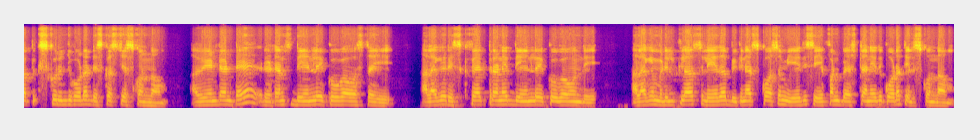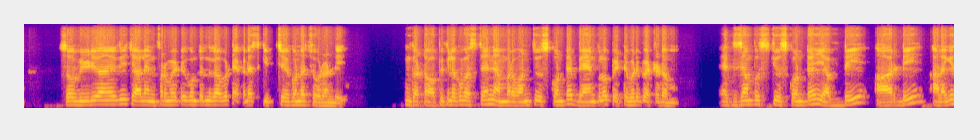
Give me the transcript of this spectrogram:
టాపిక్స్ గురించి కూడా డిస్కస్ చేసుకుందాం. అవి ఏంటంటే రిటర్న్స్ దేనిలో ఎక్కువగా వస్తాయి? అలాగే రిస్క్ ఫ్యాక్టర్ అనేది దేనిలో ఎక్కువగా ఉంది? అలాగే మిడిల్ క్లాస్ లేదా బిగినర్స్ కోసం ఏది సేఫ్ అండ్ బెస్ట్ అనేది కూడా తెలుసుకుందాం. సో వీడియో అనేది చాలా ఇన్ఫర్మేటివ్ ఉంటుంది కాబట్టి ఎక్కడ స్కిప్ చేయకుండా చూడండి. ఇంకా టాపిక్లకు వస్తే నెంబర్ వన్ చూసుకుంటే బ్యాంకులో పెట్టుబడి పెట్టడం. ఎగ్జాంపుల్స్ చూసుకుంటే ఎఫ్డి ఆర్డి అలాగే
